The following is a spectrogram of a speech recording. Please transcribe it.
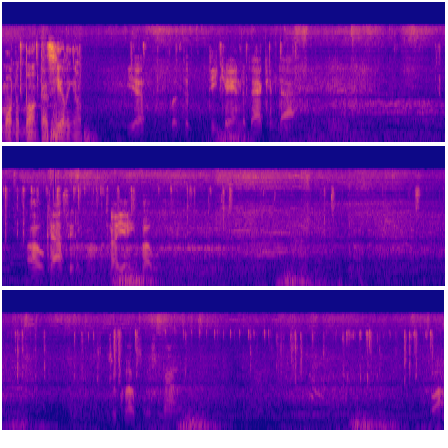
I'm on the monk that's healing him. Yep, but the DK in the back can die. Oh, okay, I see the monk. No, yeah, he bubbled. Too close to this battle. Wow.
